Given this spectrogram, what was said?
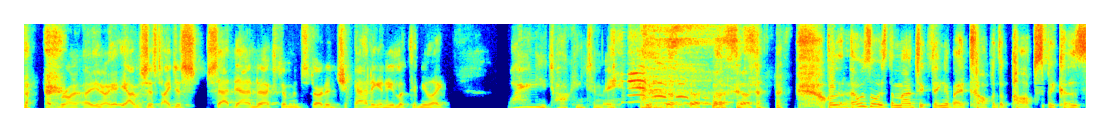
at uh, you know, I was just, I just sat down next to him and started chatting, and he looked at me like, why are you talking to me? well, that was always the magic thing about Top of the Pops because,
